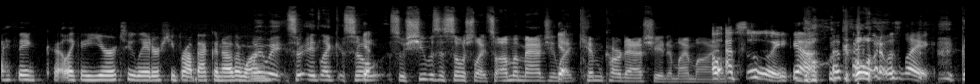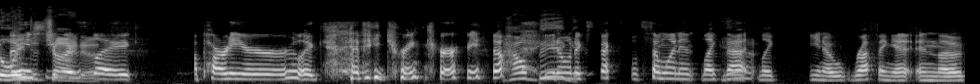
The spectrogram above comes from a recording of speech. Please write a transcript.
I think like a year or two later, she brought back another one. Wait, wait. So it like so Yeah. so she was a socialite. So I'm imagining Yeah. like Kim Kardashian in my mind. Oh, absolutely. Yeah, Go- that's go- kind of what it was like. going I mean, to she China. was like a partier, like heavy drinker. You know, How big? You don't expect someone in, like Yeah. that, like you know, roughing it in the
